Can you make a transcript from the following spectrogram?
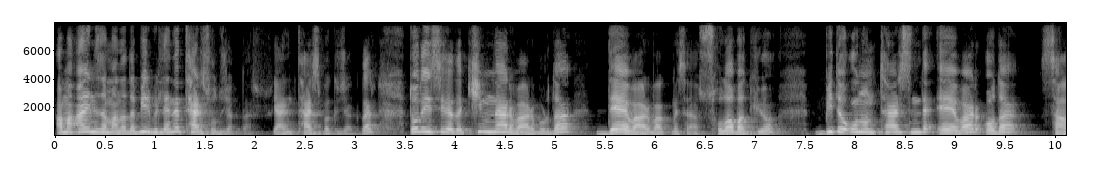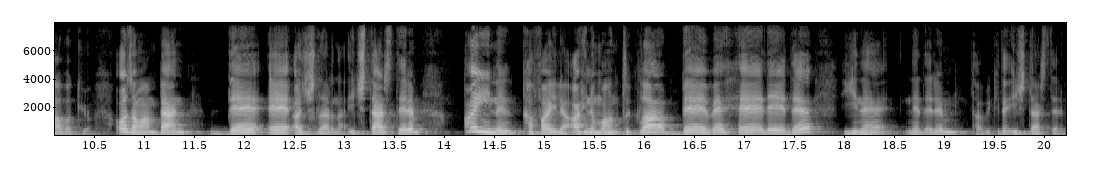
ama aynı zamanda da birbirlerine ters olacaklar. Yani ters bakacaklar. Dolayısıyla da kimler var burada? D var bak mesela sola bakıyor. Bir de onun tersinde E var o da sağa bakıyor. O zaman ben DE açılarına iç ters derim. Aynı kafayla, aynı mantıkla B ve HD'ye de yine ne derim? Tabii ki de iç ters derim.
